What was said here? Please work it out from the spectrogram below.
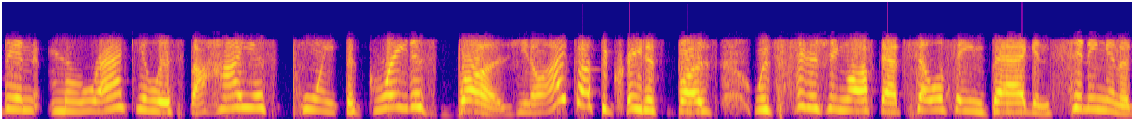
been miraculous, the highest point, the greatest buzz. You know, I thought the greatest buzz was finishing off that cellophane bag and sitting in a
